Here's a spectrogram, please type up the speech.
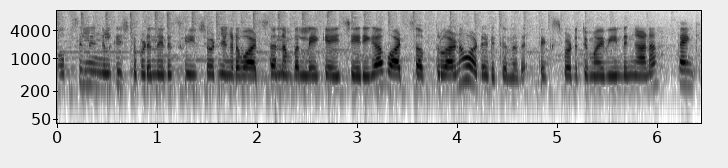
ടോപ്സിൽ നിങ്ങൾക്ക് ഇഷ്ടപ്പെടുന്നതിന്റെ സ്ക്രീൻഷോട്ട് ഞങ്ങളുടെ വാട്സാപ്പ് നമ്പറിലേക്ക് അയച്ചു തരിക. വാട്സാപ്പ് ത്രൂ ആണ് ഓർഡർ എടുക്കുന്നത്. ടെക്സ്റ്റ് പ്രോഡക്റ്റുമായി വീണ്ടും കാണാം. താങ്ക്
